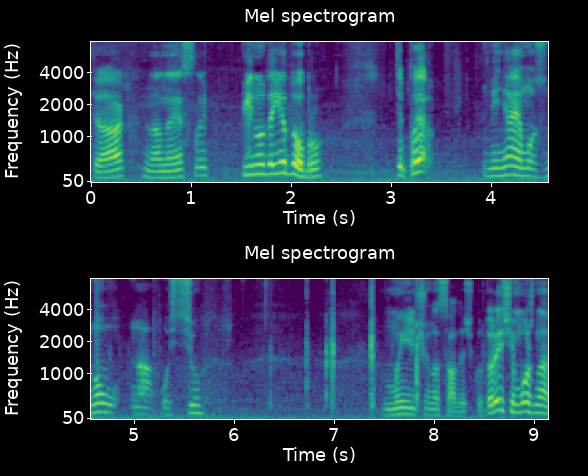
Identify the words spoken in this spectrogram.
Так, нанесли. Піну дає добру. Тепер міняємо знову на ось цю миючу насадочку. До речі, можна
